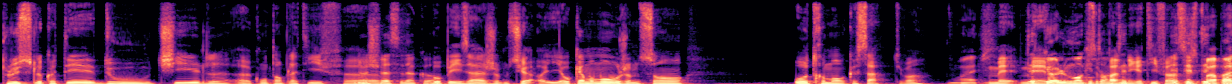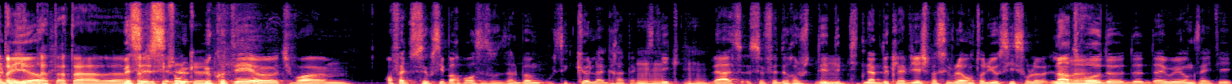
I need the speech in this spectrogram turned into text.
plus le côté doux, chill, euh, contemplatif, euh, Ouais, je suis assez d'accord. beau paysage. Je me suis, il y a aucun moment où je me sens autrement que ça, tu vois. Ouais. Mais, mais que le mot c'est inquiétant, pas négatif, hein, c'est peut-être par rapport pas à ta, le meilleur. à ta- à ta- Mais ta c'est c'est description le, que- le côté, euh, tu vois. Euh, en fait, c'est aussi par rapport à ces autres albums où c'est que la gratte acoustique. Mhm, mhm. Là, ce, fait de rajouter Mhm. des petites nappes de clavier, je sais pas si vous l'avez entendu aussi sur l'intro de, de Anxiety.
